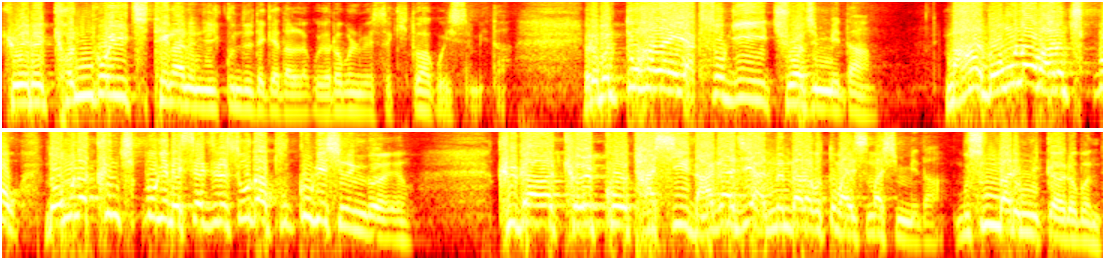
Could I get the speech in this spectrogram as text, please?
교회를 견고히 지탱하는 일꾼들 되게 해달라고 여러분을 위해서 기도하고 있습니다. 여러분 또 하나의 약속이 주어집니다. 마, 너무나 많은 축복, 너무나 큰 축복의 메시지를 쏟아 붓고 계시는 거예요. 그가 결코 다시 나가지 않는다라고 또 말씀하십니다. 무슨 말입니까, 여러분?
